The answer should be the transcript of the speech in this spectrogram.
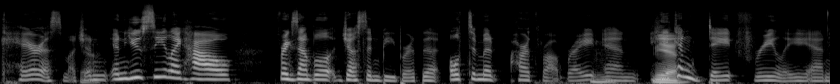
care as much and and you see like how for example justin bieber the ultimate heartthrob right Mhm. and he Yeah. can date freely and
